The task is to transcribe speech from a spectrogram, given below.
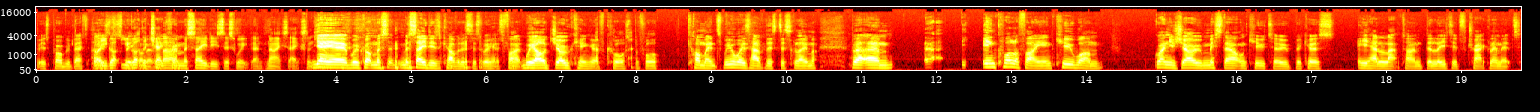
is probably better Oh, you got to you got the check from. Mercedes this week then. Nice, excellent. Yeah, job. yeah, we've got Mercedes covered us this week. It's fine. We are joking, of course, before comments. We always have this disclaimer, but um, uh, in qualifying in Q1, Guan Yu Zhou missed out on Q2 because he had a lap time deleted for track limits.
